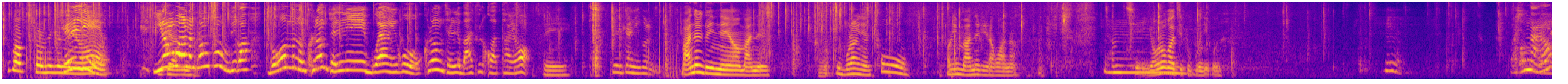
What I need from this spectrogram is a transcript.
초밥처럼 생겼네요. 젤리예요. 이런. 거는 평소 우리가 먹으면 그런 젤리 모양이고 그런 젤리 맛일 것 같아요. 네. 일단 이걸 마늘도 있네요, 마늘. 이거 뭐라 그냥 초 절인 마늘이라고 하나. 참치 여러 가지 부분이군. 음. 맛있나요?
